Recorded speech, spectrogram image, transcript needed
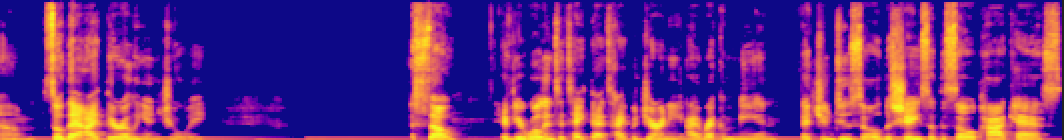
Um, so that I thoroughly enjoyed. So, if you're willing to take that type of journey, I recommend that you do so. The Shades of the Soul podcast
